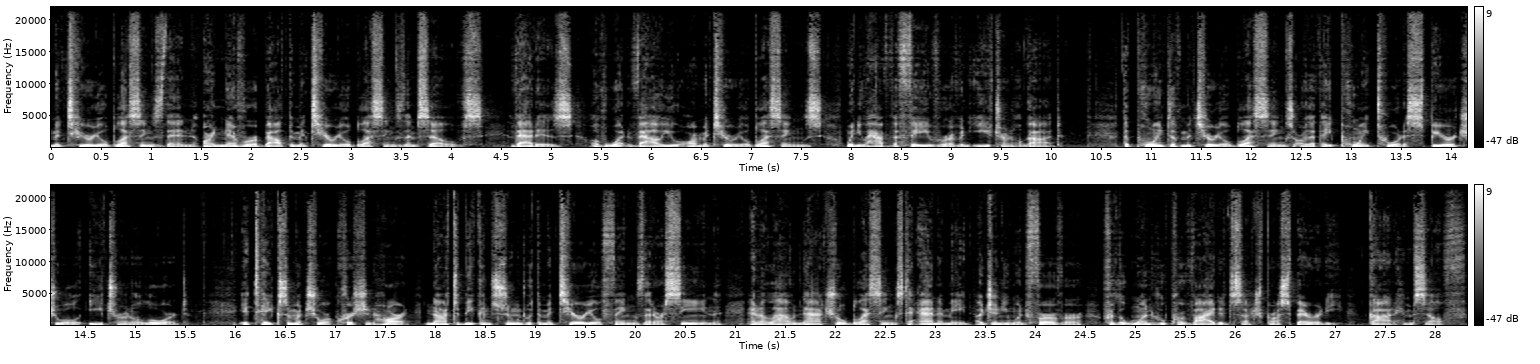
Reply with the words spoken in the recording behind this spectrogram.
Material blessings, then, are never about the material blessings themselves. That is, of what value are material blessings when you have the favor of an eternal God? The point of material blessings are that they point toward a spiritual, eternal Lord. It takes a mature Christian heart not to be consumed with the material things that are seen and allow natural blessings to animate a genuine fervor for the one who provided such prosperity, God Himself.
